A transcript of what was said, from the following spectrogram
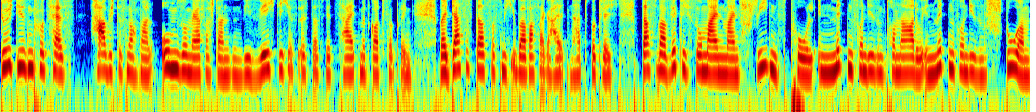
durch diesen Prozess habe ich das nochmal umso mehr verstanden, wie wichtig es ist, dass wir Zeit mit Gott verbringen. Weil das ist das, was mich über Wasser gehalten hat, wirklich. Das war wirklich so mein, mein Friedenspol inmitten von diesem Tornado, inmitten von diesem Sturm,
